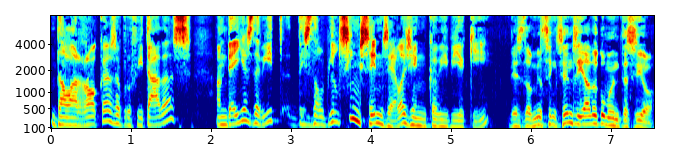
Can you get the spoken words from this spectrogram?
de les roques aprofitades. Em deies, David, des del 1500, eh, la gent que vivia aquí? Des del 1500 hi ha documentació,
